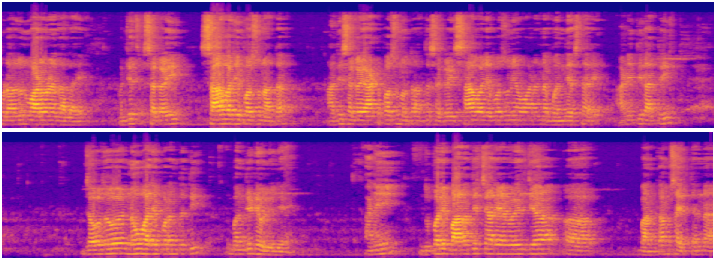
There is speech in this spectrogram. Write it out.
थोडा अजून वाढवण्यात आला आहे. म्हणजेच सकाळी सहा वाजेपासून आता आधी सकाळी आठपासून होतं आता सकाळी सहा वाजेपासून या वाहनांना बंदी असणार आहे आणि ती रात्री जवळजवळ नऊ वाजेपर्यंत ती बंदी ठेवलेली आहे. आणि दुपारी बारा ते चार या वेळेस ज्या बांधकाम साहित्यांना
